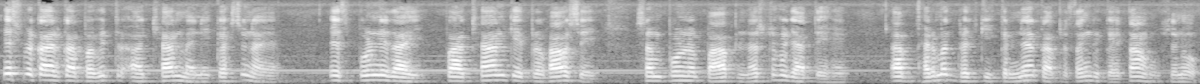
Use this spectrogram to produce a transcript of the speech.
इस प्रकार का पवित्र आख्यान मैंने कह सुनाया। इस पुण्यदायी उपाख्यान के प्रभाव से संपूर्ण पाप नष्ट हो जाते हैं। अब धर्मध्वज की कन्या का प्रसंग कहता हूँ, सुनो।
